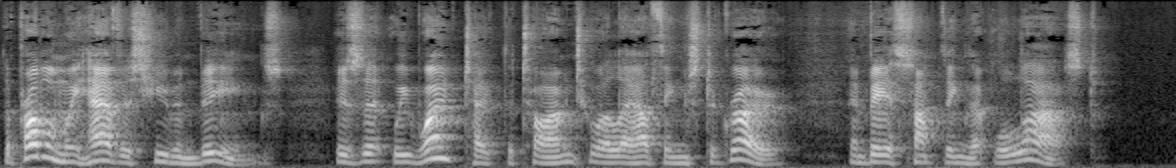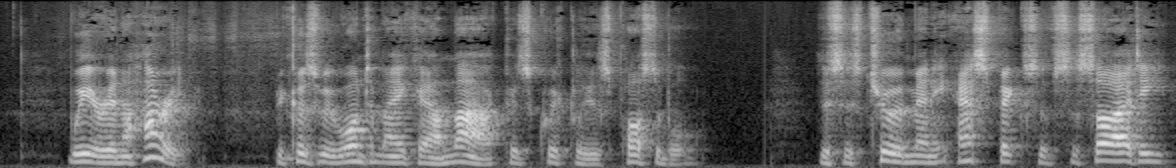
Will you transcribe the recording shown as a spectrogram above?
The problem we have as human beings is that we won't take the time to allow things to grow and bear something that will last. We are in a hurry because we want to make our mark as quickly as possible. This is true in many aspects of society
